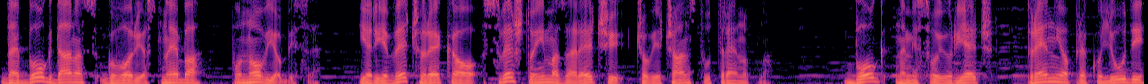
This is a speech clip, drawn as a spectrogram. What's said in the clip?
Da je Bog danas govorio s neba, ponovio bi se, jer je već rekao sve što ima za reći čovječanstvu trenutno. Bog nam je svoju riječ prenio preko ljudi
